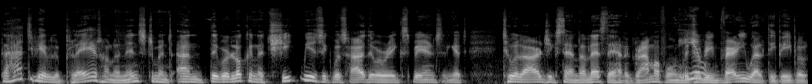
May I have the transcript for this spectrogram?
They had to be able to play it on an instrument, and they were looking at sheet music was how they were experiencing it to a large extent, unless they had a gramophone, which would be very wealthy people.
